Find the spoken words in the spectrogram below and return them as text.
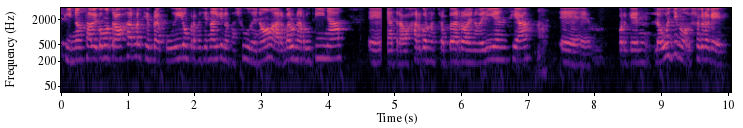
si no sabe cómo trabajarlo, siempre acudir a un profesional que nos ayude, ¿no? A armar una rutina, eh, a trabajar con nuestro perro en obediencia, eh, porque lo último, yo creo que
